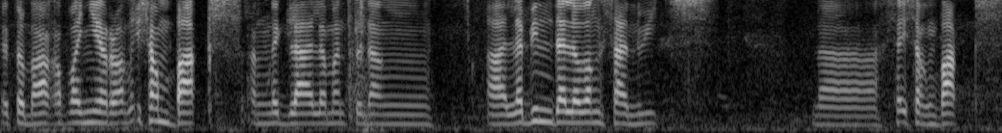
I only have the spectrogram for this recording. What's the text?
Ito mga kapanyero, ang isang box ang naglalaman to ng ah, labindalawang sandwich na sa isang box.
